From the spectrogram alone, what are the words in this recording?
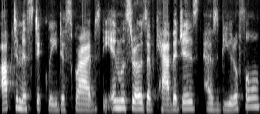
optimistically describes the endless rows of cabbages as beautiful,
